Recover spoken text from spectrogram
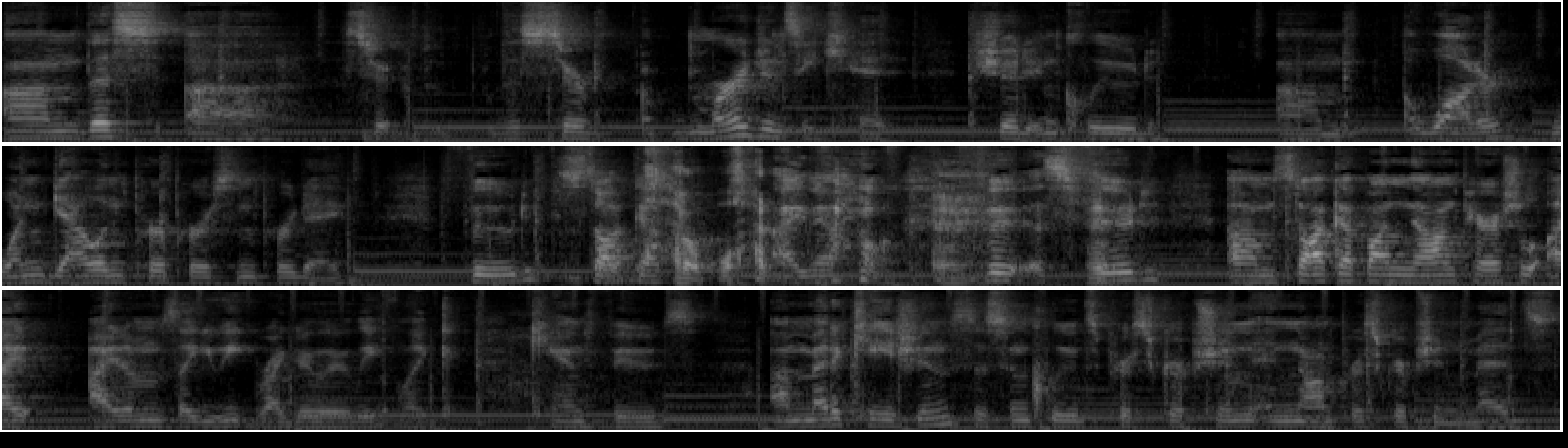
um, this uh, sur- this sur- emergency kit should include um, a water, one gallon per person per day, food, stock a up. lot of water. I know. food, food um, stock up on non-perishable I- items that you eat regularly, like canned foods. Um, medications. This includes prescription and non-prescription meds.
